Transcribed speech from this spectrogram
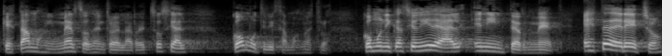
que estamos inmersos dentro de la red social, cómo utilizamos nuestro. Comunicación ideal en Internet. Este derecho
